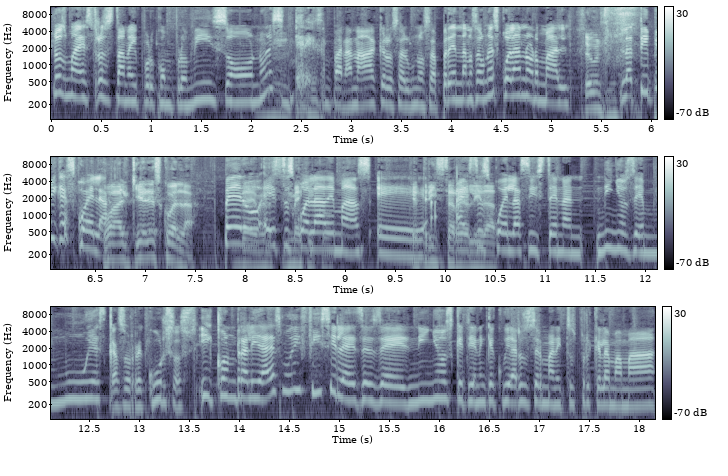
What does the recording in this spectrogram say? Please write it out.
los maestros están ahí por compromiso, no les interesa para nada que los alumnos aprendan, o sea, una escuela normal, la típica escuela. Cualquier escuela. Pero esta escuela México. además, eh, a esta escuela asisten a niños de muy escasos recursos y con realidades muy difíciles, desde niños que tienen que cuidar a sus hermanitos porque la mamá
